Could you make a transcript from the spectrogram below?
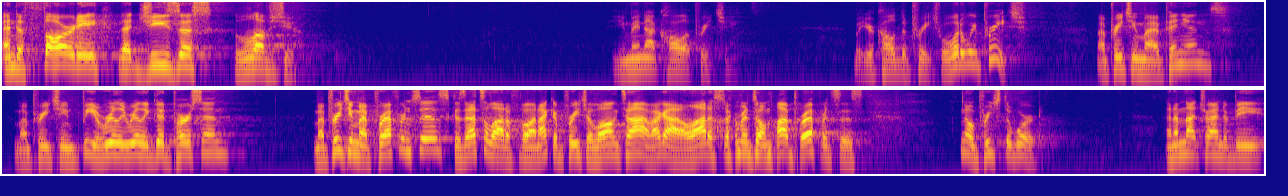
and authority that Jesus loves you. You may not call it preaching, but you're called to preach. Well, what do we preach? Am I preaching my opinions? Am I preaching be a really, really good person? Am I preaching my preferences? Because that's a lot of fun. I can preach a long time. I got a lot of sermons on my preferences. No, preach the word. And I'm not trying to be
